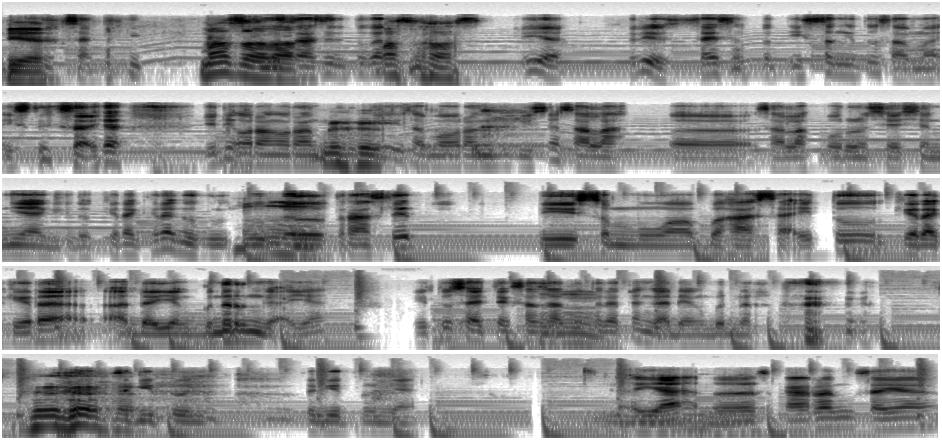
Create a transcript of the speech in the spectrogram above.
Iya. Yeah. masalah. itu kan, masalah. Iya serius saya sempat iseng itu sama istri saya. Ini orang-orang Turki sama orang Indonesia salah uh, salah pronunciationnya gitu. Kira-kira Google, Google Translate di semua bahasa itu kira-kira ada yang bener nggak ya? Itu saya cek satu-satu ternyata nggak ada yang bener. Segitunya segitunya. Ya uh, sekarang saya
